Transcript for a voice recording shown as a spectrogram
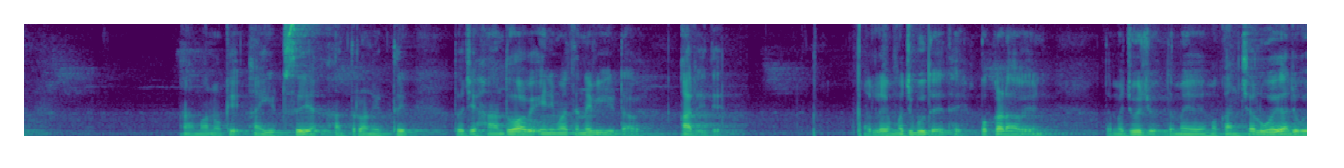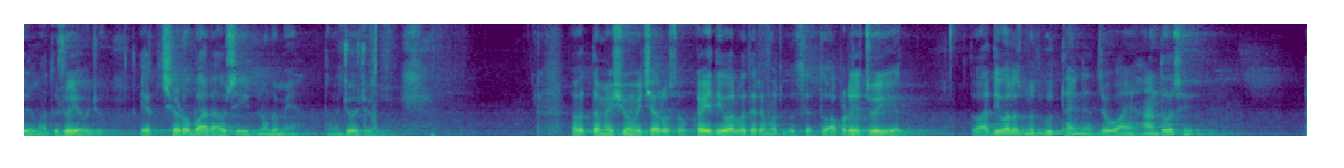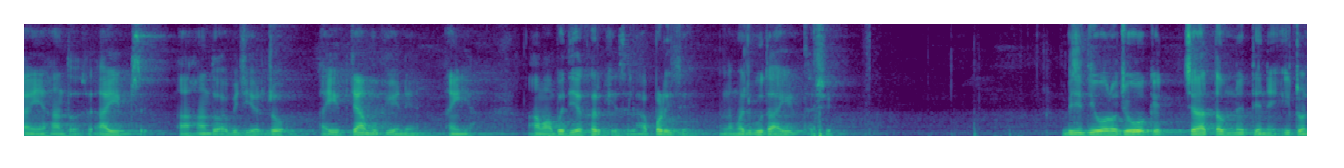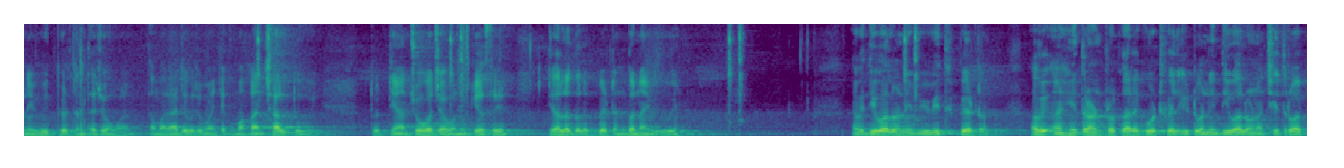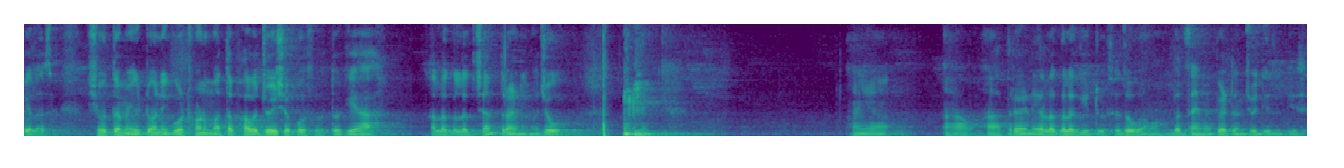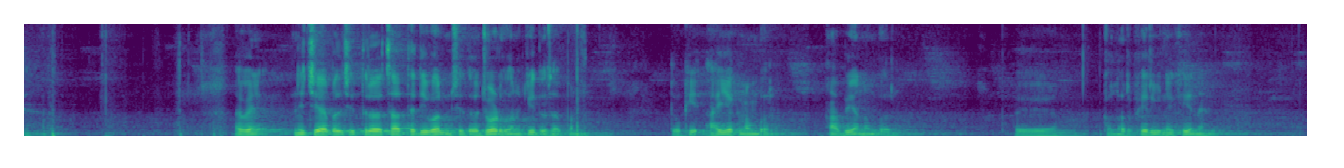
આ માનો કે આ ઈંટ છે, આ ત્રણ ઈંટ થઈ, તો જે હાંધો આવે એની માથે નવી ઈંટ આવે, આ રીતે. એટલે મજબૂતાઈ થાય, પકડ આવે એની. તમે જોજો, તમે મકાન ચાલુ હોય, આજુબાજુમાં, તો જોઈ આવજો. એક છેડો બહાર આવશે ઈંટનો ગમે, તમે જોજો. હવે તમે શું વિચારો છો? કઈ દિવાલ વધારે મજબૂત છે? તો આપણે જોઈએ. તો આ દિવાલ જ મજબૂત થાય ને? જો અહીં હાંધો છે, અહીંયા હાંધો છે, આ ઈટ છે, આ હાંધો, આ બીજી જો, આ ઈટ ક્યાં મૂકીને અહીંયા. આમાં બધી ખરખી એટલે આ પડી જાય, એટલે મજબૂત આ ઈટ થશે. બીજી દિવાલો જુઓ કે જ્યાં તમને તેની ઈંટોની વિવિધ પેટર્નતા જોવા મળે. તમારા આજુબાજુમાં ક્યાંક મકાન ચાલતું હોય, તો ત્યાં જોવા જવાનું કહેશે કે અલગ અલગ પેટર્ન બનાવી હોય. હવે દિવાલોની વિવિધ પેટર્ન હવે અહીં ત્રણ પ્રકારે ગોઠવેલ ઈંટોની દિવાલોના ચિત્રો આપેલા છે. શું તમે ઈંટોની ગોઠવણમાં તફાવત જોઈ શકો છો? તો કે હા, અલગ અલગ છે, ત્રણેયમાં જુઓ. અહીંયા આ આ ત્રણેય અલગ અલગ ઈંટો છે. જોવામાં બધામાં પેટર્ન જુદી જુદી છે. હવે નીચે આપેલ ચિત્ર સાથે દિવાલનું ચિત્ર જોડવાનું કીધું છે આપણને. તો કે આ એક નંબર, આ બે નંબર. એ કલર ફેરવી નાખીએ ને,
